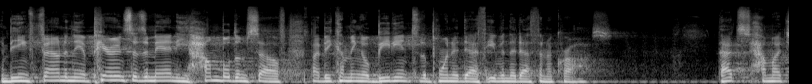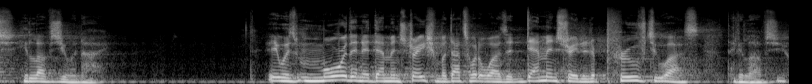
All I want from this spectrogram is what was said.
And being found in the appearance as a man, he humbled himself by becoming obedient to the point of death, even the death on a cross. That's how much he loves you and I. It was more than a demonstration, but that's what it was. It demonstrated, it proved to us that he loves you.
